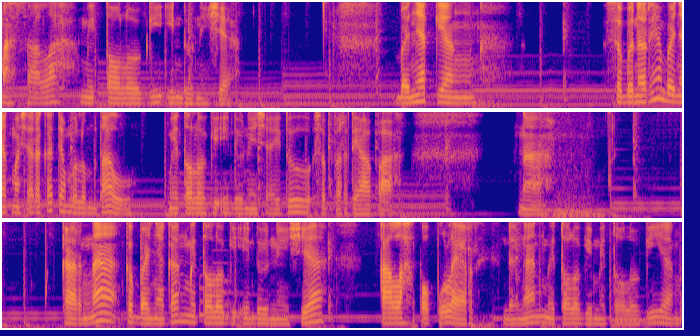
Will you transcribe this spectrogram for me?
masalah mitologi Indonesia. Banyak yang sebenarnya banyak masyarakat yang belum tahu mitologi Indonesia itu seperti apa. Nah, karena kebanyakan mitologi Indonesia kalah populer dengan mitologi-mitologi yang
